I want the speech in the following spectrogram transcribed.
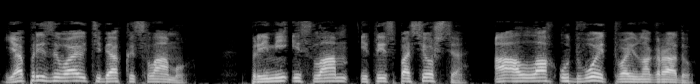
я призываю тебя к исламу. Прими ислам, и ты спасешься, а Аллах удвоит твою награду.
